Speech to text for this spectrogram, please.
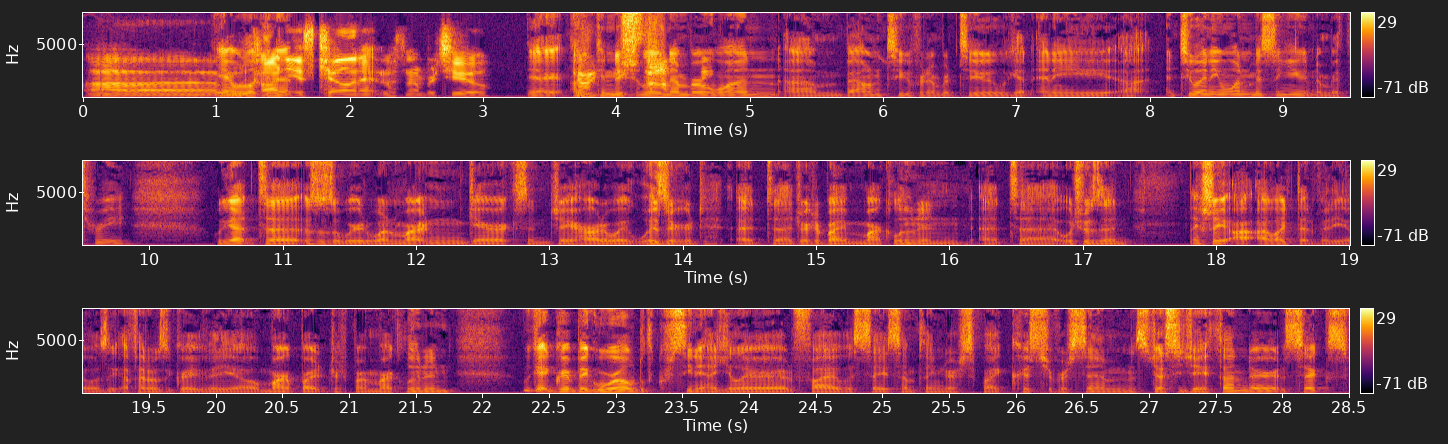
Um, Yeah, we're looking Kanye at is killing it with number two. Yeah, unconditionally number one. Um, Bound 2 for number two. We got any uh, 2NE1 missing you at number three. We got uh, this is a weird one. Martin Garrix and Jay Hardway Wizard at uh, directed by Mark Lunan at uh, which was an actually I, I liked that video. It was, I thought it was a great video. Mark by directed by Mark Lunan. We got Great Big World with Christina Aguilera at five with Say Something directed by Christopher Sims. Jessie J Thunder at six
